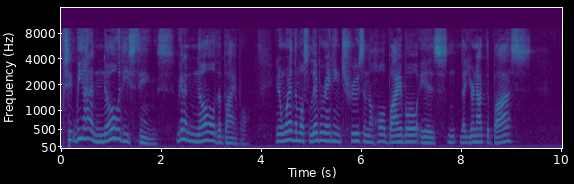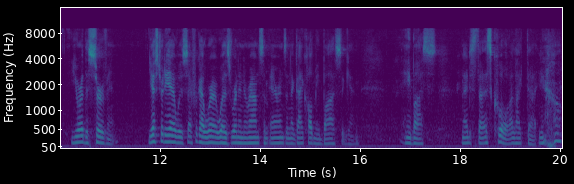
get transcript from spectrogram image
See, we got to know these things. We got to know the Bible. You know, one of the most liberating truths in the whole Bible is that you're not the boss, you're the servant. Yesterday I was, I forgot where I was, running around some errands, and a guy called me boss again. Hey, boss. And I just thought, that's cool. I like that, you know?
